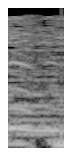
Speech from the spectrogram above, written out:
to me.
